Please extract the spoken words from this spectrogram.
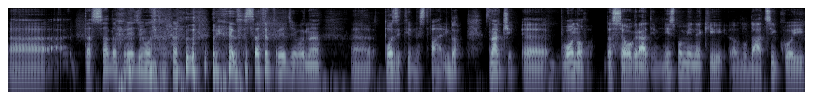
A, da sada pređemo na, da sada pređemo na a, pozitivne stvari. Da. Znači, e, ponovo, da se ogradim, nismo mi neki e, ludaci koji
